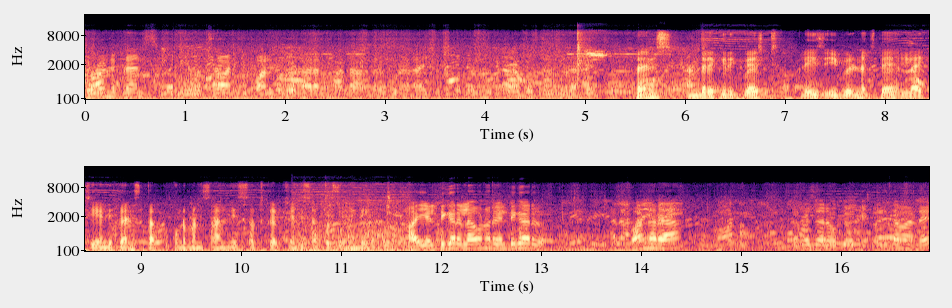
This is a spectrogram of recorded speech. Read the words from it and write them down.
చూడండి ఫ్రెండ్స్ ఈ ఉత్సవానికి పాల్గొంటున్నారనమాట అందరూ కూడా ఈ చుట్టుపక్కల చూడండి. ఫ్రెండ్స్ అందరికీ రిక్వెస్ట్ ప్లీజ్ ఈ వీడియో నచ్చితే లైక్ చేయండి ఫ్రెండ్స్. తప్పకుండా మన ఛానల్ని సబ్స్క్రైబ్ చేయండి సపోర్ట్ చేయండి. ఆ ఎల్టీ గారు ఎలా ఉన్నారు? ఎల్టీ గారు? బాగున్నారా? సరే సరే ఓకే ఓకే. కలుద్దామండి.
